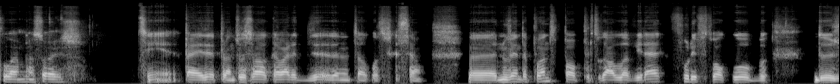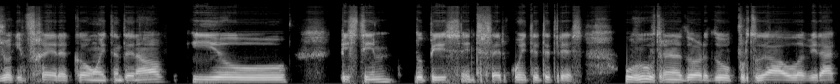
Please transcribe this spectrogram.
colamas hoje. Sim, peraí, pronto, vou só acabar de dar então a classificação. Uh, 90 pontos para o Portugal Lavirac, Fúria Futebol Clube de Joaquim Ferreira com 89 e o PIS Team do PIS em terceiro com 83. O, o treinador do Portugal Lavirac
